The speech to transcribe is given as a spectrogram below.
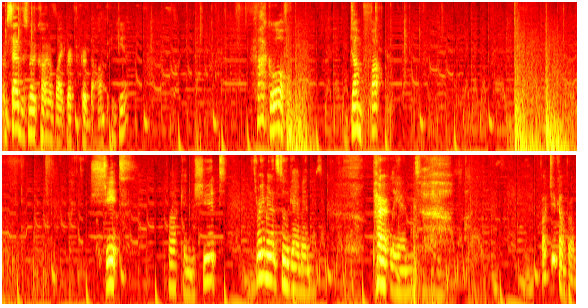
I'm sad there's no kind of like replica of the ump in here. Fuck off dumb fuck. Shit. Fucking shit. Three minutes till the game ends. Apparently ends. Fuck you come from?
